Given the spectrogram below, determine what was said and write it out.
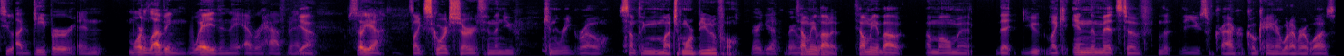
to a deeper and more loving way than they ever have been. Yeah. So, yeah, It's like scorched earth and then you can regrow something much more beautiful. very good. Very Tell well me put. about it. Tell me about a moment that you like in the midst of the, the use of crack or cocaine or whatever it was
